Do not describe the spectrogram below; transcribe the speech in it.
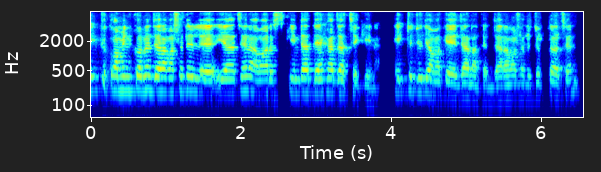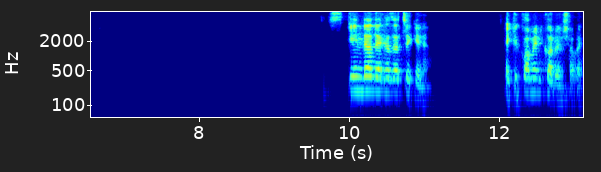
একটু কমেন্ট করবেন যারা আমার সাথে ইয়ে আছেন, আমার স্ক্রিনটা দেখা যাচ্ছে কিনা। একটু যদি আমাকে জানাতেন, যারা আমার সাথে যুক্ত আছেন। স্ক্রিনটা দেখা যাচ্ছে কিনা? একটু কমেন্ট করবেন সবাই।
